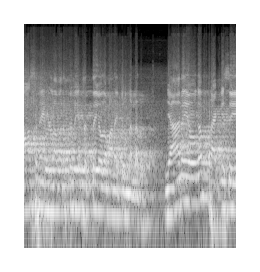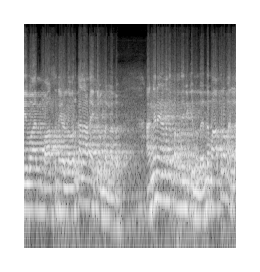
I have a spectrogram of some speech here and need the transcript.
വാസനയുള്ളവർക്ക് ഭക്തയോഗമാണ് ഏറ്റവും നല്ലത്. ജ്ഞാനയോഗം പ്രാക്ടീസ് ചെയ്യുവാൻ വാസനയുള്ളവർക്ക് അതാണ് ഏറ്റവും നല്ലത്. അങ്ങനെയാണ് അത് പറഞ്ഞിരിക്കുന്നത്. എന്ന് മാത്രമല്ല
